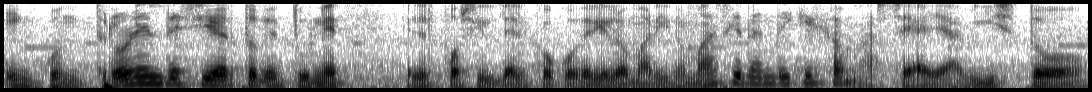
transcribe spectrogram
encontró en el desierto de Túnez el fósil del cocodrilo marino más grande que jamás se haya visto.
